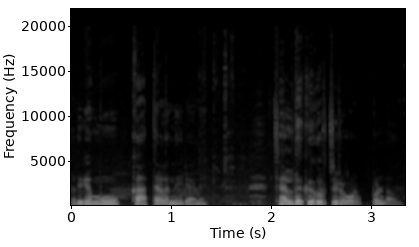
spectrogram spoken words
അധികം മൂക്കാത്ത ഇളനീരാണ് ചിലതൊക്കെ കുറച്ചൊരു ഉറപ്പുണ്ടാവും.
